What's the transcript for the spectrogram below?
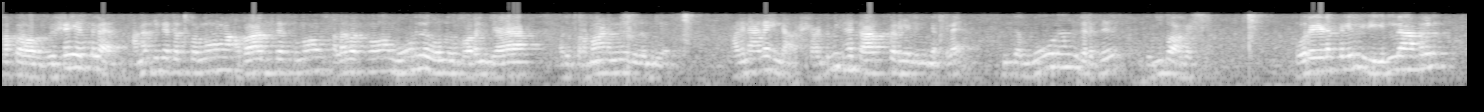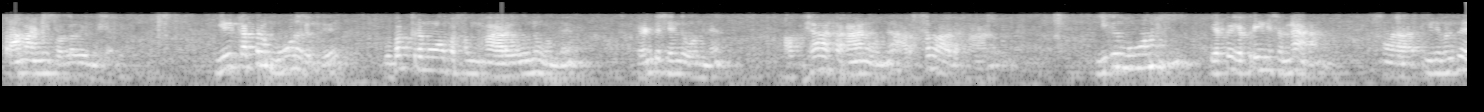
அப்போ விஷயத்துல அனதிகதத்துவமோ அபாதிதத்துவமோ பலவத்துவமோ மூணுல ஒண்ணு குறைஞ்சா அது பிரமாணமே சொல்ல முடியாது அதனால இந்த ஷட்வித தாத்பரிய லிங்கத்துல இந்த மூணுங்கிறது ரொம்ப அவசியம். ஒரு இடத்துலையும் இது இல்லாமல் பிராமணியம் சொல்லவே முடியாது. இதுக்கப்புறம் மூணு இருக்கு. உபக்கிரமோபசம்ஹாரம்னு ஒண்ணு ரெண்டு சேர்ந்து ஒண்ணு அபியாசகான்னு ஒண்ணு அர்த்தவாதகான்னு இது மூணும் எப்ப எப்படின்னு சொன்னா இது வந்து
